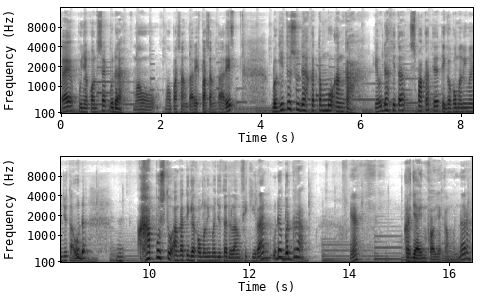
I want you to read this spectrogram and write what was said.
Saya punya konsep udah mau mau pasang tarif pasang tarif. Begitu sudah ketemu angka ya udah kita sepakat ya 3,5 juta. Udah hapus tuh angka 3,5 juta dalam pikiran udah bergerak. Ya kerjain proyek yang bener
